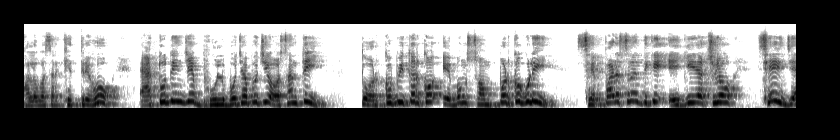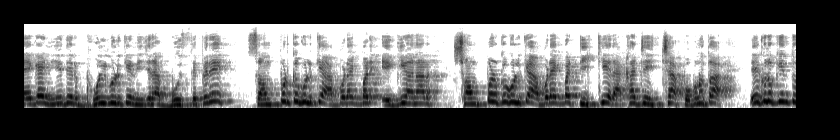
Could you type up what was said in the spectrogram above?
ভালোবাসার ক্ষেত্রে হোক, এতদিন যে ভুল বোঝাবুঝি, অশান্তি, তর্ক বিতর্ক এবং সম্পর্কগুলি সেপারেশনের দিকে এগিয়ে যাচ্ছিল, সেই জায়গায় নিজেদের ভুলগুলিকে নিজেরা বুঝতে পেরে সম্পর্কগুলিকে আবার একবার এগিয়ে আনার, সম্পর্কগুলিকে আবার একবার টিকিয়ে রাখার যে ইচ্ছা, প্রবণতা, এগুলো কিন্তু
